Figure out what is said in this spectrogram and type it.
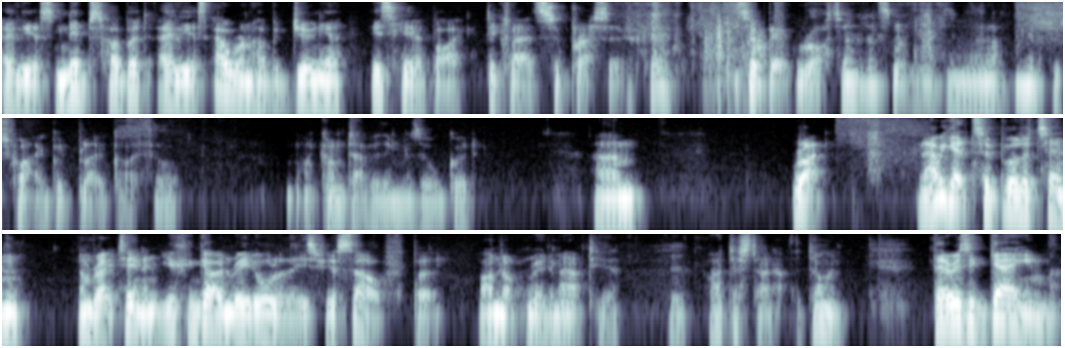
alias Nibs Hubbard, alias L. Ron Hubbard Jr., is hereby declared suppressive. okay. It's a bit rotten. That's not nice. Uh, Nibs was quite a good bloke, I thought. My contact with him was all good. Um, right, now we get to bulletin number 18, and you can go and read all of these for yourself, but I'm not going to read them out to you. Hmm. I just don't have the time. There is a game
